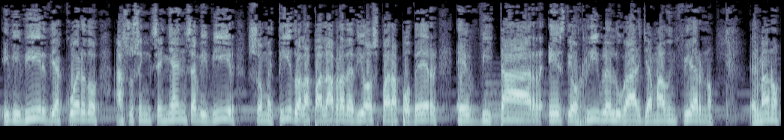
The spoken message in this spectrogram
y vivir de acuerdo a sus enseñanzas, vivir sometido a la palabra de Dios para poder evitar este horrible lugar llamado infierno. Hermano,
